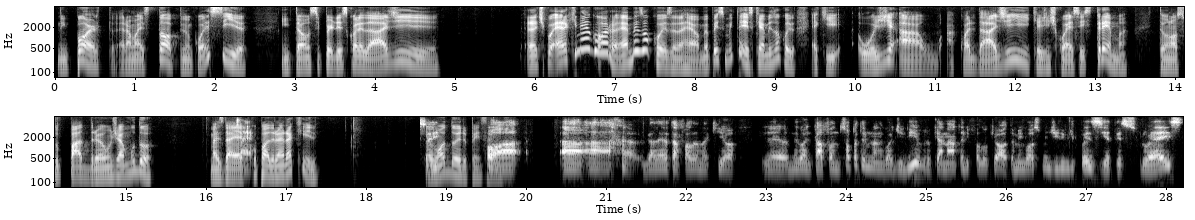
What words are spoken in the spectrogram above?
Não importa, era a mais top, não conhecia. Então, se perdesse qualidade. Era tipo, era que nem agora, é a mesma coisa, na real. Meu pensamento é esse, que é a mesma coisa. É que hoje a, a qualidade que a gente conhece é extrema. Então, nosso padrão já mudou. Mas da época É. o padrão era aquele. isso É mó doido pensar. Ó, a, a, a galera tá falando aqui, ó. É, o negócio tá falando só para terminar o negócio de livro, que a Nathalie falou que, ó, também gosto muito de livro de poesia, textos cruéis,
